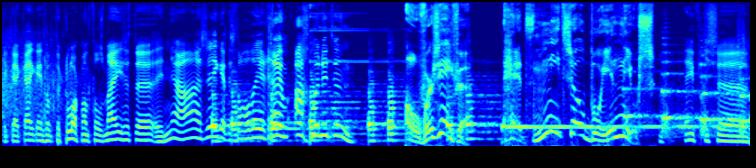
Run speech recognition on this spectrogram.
Ik kijk even op de klok, want volgens mij is het... Uh, ja, zeker. Het is toch alweer ruim acht minuten. Over zeven. Het niet zo boeiend nieuws. Eventjes uh,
